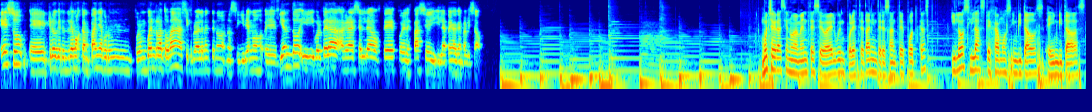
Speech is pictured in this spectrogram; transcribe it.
eso, eh, creo que tendremos campaña por un, por un, buen rato más, así que probablemente nos seguiremos eh, viendo y volver a agradecerle a ustedes por el espacio y, la pega que han realizado. Muchas gracias nuevamente, Seba Elwin, por este tan interesante podcast. Y los y las dejamos invitados e invitadas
